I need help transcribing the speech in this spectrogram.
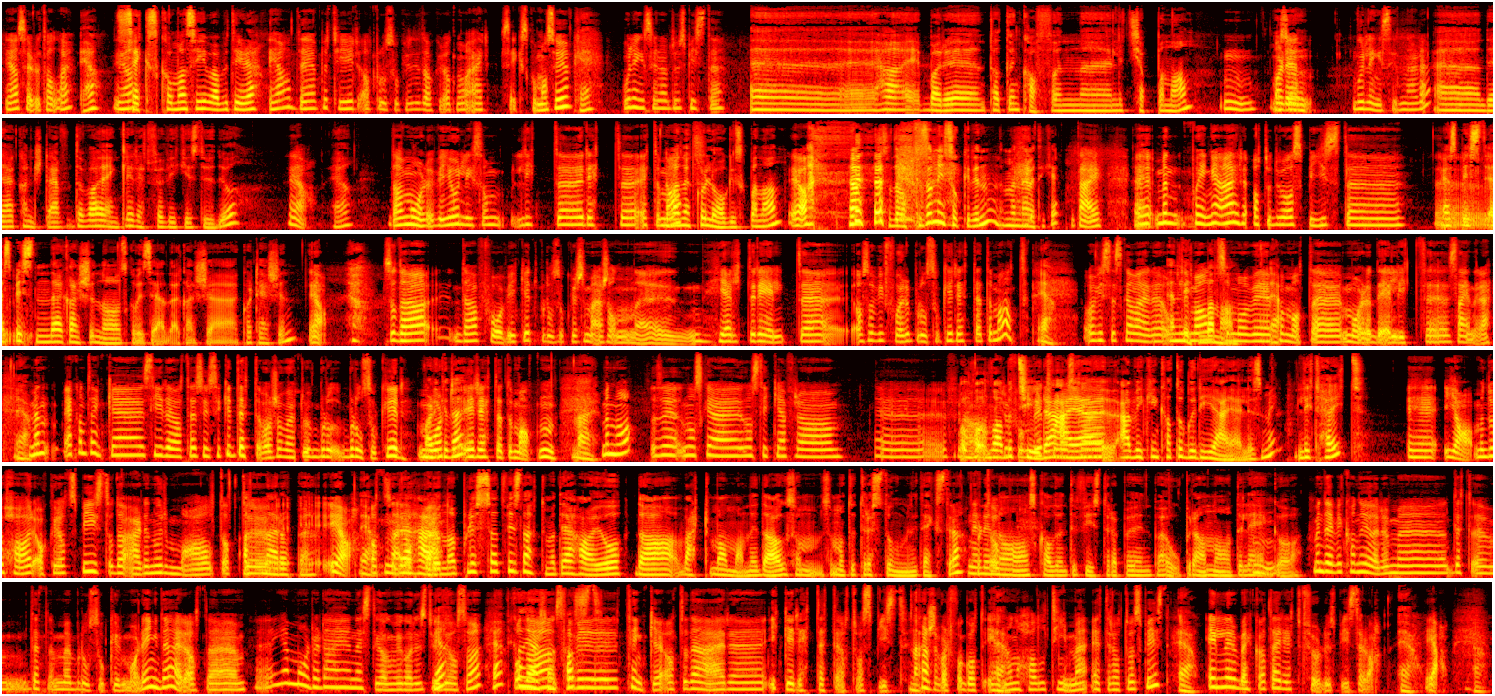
Ja, ser du tallet? Ja. 6,7. Hva betyr det? Ja, det betyr at blodsukkeret ditt akkurat nå er 6,7. Okay. Hvor lenge siden har du spiste? Eh, jeg har bare tatt en kaffe og en uh, litt kjapp banan. Mm. Var det en, hvor lenge siden er det? Eh, det, er kanskje, det, det, var egentlig rett før vi gikk i studio. Ja. ja. Da måler vi jo liksom litt uh, rett uh, etter mat. Det var en økologisk banan. Ja. ja. Så det var ikke så mye sukker i den, men jeg vet ikke. Nei. men poenget er at du har spist jeg spiste, jeg spiste den, det er kanskje nå, skal vi se, det er kanskje kvarter siden. Ja. Så da, da, får vi ikke et blodsukker som er sånn helt reelt Altså vi får et blodsukker rett etter mat. Ja. Og hvis det skal være optimalt, så må vi på en måte måle det litt uh, seinere. Ja. Men jeg kan tenke, si det at jeg syns ikke dette var så verdt blodsukker. Målt rett etter maten. Nei. Men nå, nå, jeg, nå stikker jeg fra uh, hva, hva betyr det? Er jeg, er, hvilken kategori er jeg liksom i? Litt høyt? Eh, ja, men du har akkurat spist, og da er det normalt at At den er oppe? Eh, ja, ja, at den så er det er her oppe. og nå. Pluss at vi snakket om at jeg har jo da vært mammaen i dag som, som måtte trøste ungen min litt ekstra. Fordi nå skal hun til fysioterapeuten på operaen og til lege Mm. og Men det vi kan gjøre med dette, dette med blodsukkermåling, det er at eh, jeg måler deg neste gang vi går i studio Ja, også. ja, vi kan og da sånn skal vi tenke at det er eh, ikke rett etter at du har spist. Nei. Kanskje i hvert fall gått en og en halv time etter at du har spist. Eller Rebekka, at det er rett før du spiser, da. ja. Ja.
